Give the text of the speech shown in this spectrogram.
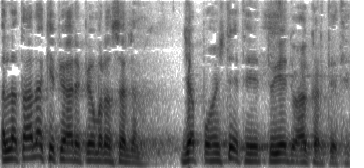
اللہ تعالیٰ کے پیارے پیغمبر وسلم، جب پہنچتے تھے تو یہ دعا کرتے تھے۔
